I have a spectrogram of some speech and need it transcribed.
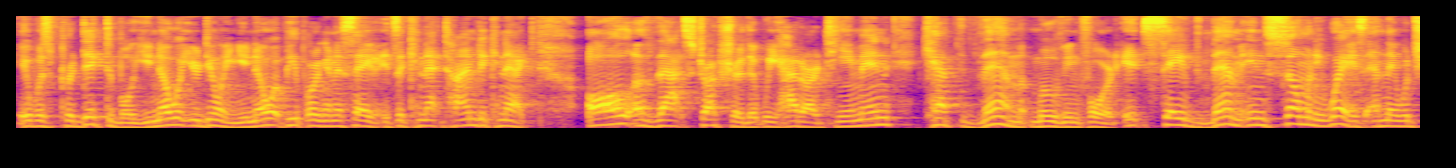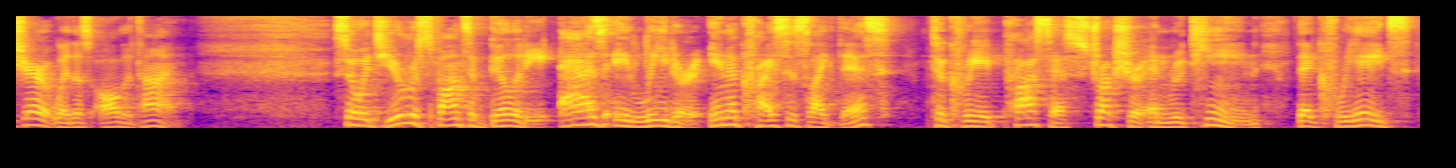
It was predictable. You know what you're doing. You know what people are going to say. It's a connect time to connect. All of that structure that we had our team in kept them moving forward. It saved them in so many ways and they would share it with us all the time. So it's your responsibility as a leader in a crisis like this to create process, structure, and routine that creates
